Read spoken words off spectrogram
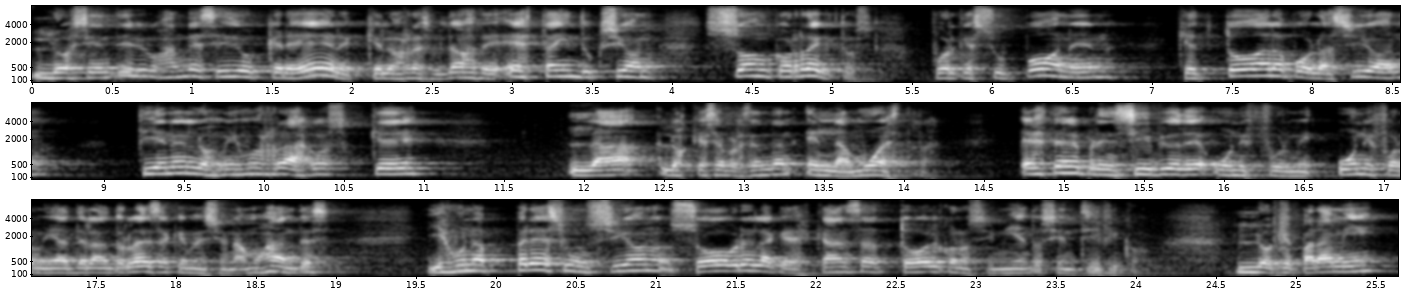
los científicos han decidido creer que los resultados de esta inducción son correctos porque suponen que toda la población tiene los mismos rasgos que los que se presentan en la muestra. Este es el principio de uniformidad de la naturaleza que mencionamos antes y es una presunción sobre la que descansa todo el conocimiento científico, lo que para mí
